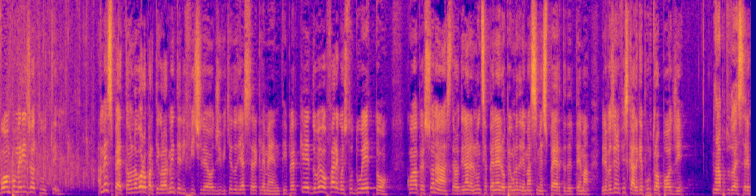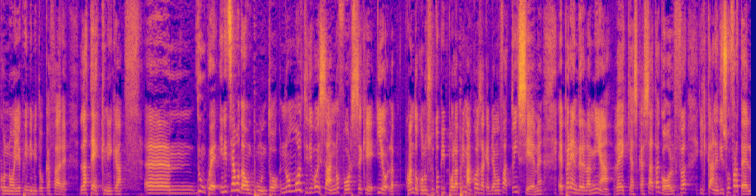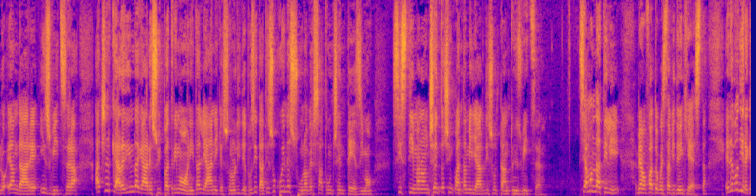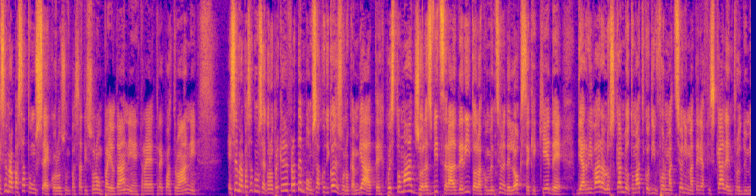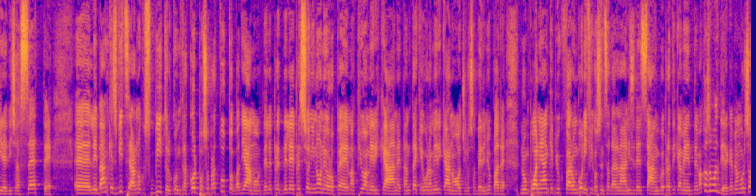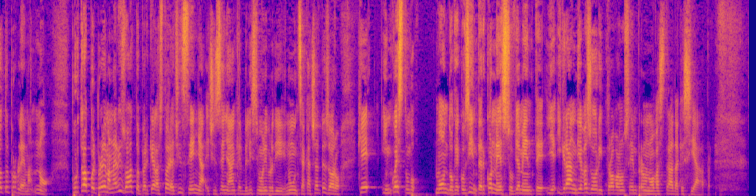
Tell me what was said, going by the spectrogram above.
Buon pomeriggio a tutti. A me spetta un lavoro particolarmente difficile oggi, vi chiedo di essere clementi, perché dovevo fare questo duetto con una persona straordinaria, Annunzia Penelope, una delle massime esperte del tema dell'evasione fiscale, che purtroppo oggi non ha potuto essere con noi e quindi mi tocca fare la tecnica. Ehm, dunque, iniziamo da un punto. Non molti di voi sanno forse che io, la, quando ho conosciuto Pippo, la prima cosa che abbiamo fatto insieme è prendere la mia vecchia scassata Golf, il cane di suo fratello e andare in Svizzera a cercare di indagare sui patrimoni italiani che sono lì depositati su cui nessuno ha versato un centesimo. Si stimano in 150 miliardi soltanto in Svizzera. Siamo andati lì, abbiamo fatto questa video inchiesta. E devo dire che sembra passato un secolo, sono passati solo un paio d'anni, 3-4 anni, e sembra passato un secolo perché nel frattempo un sacco di cose sono cambiate. Questo maggio la Svizzera ha aderito alla convenzione dell'Ocse che chiede di arrivare allo scambio automatico di informazioni in materia fiscale entro il 2017 eh, le banche svizzere hanno subito il contraccolpo soprattutto, badiamo, delle, pre delle pressioni non europee ma più americane, tant'è che un americano oggi, lo sa bene mio padre, non può neanche più fare un bonifico senza dare l'analisi del sangue praticamente. Ma cosa vuol dire? Che abbiamo risolto il problema? No. Purtroppo il problema non è risolto perché la storia ci insegna, e ci insegna anche il bellissimo libro di Nunzia, Caccia al tesoro, che in questo mondo che è così interconnesso, ovviamente gli, i grandi evasori trovano sempre una nuova strada che si apre.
